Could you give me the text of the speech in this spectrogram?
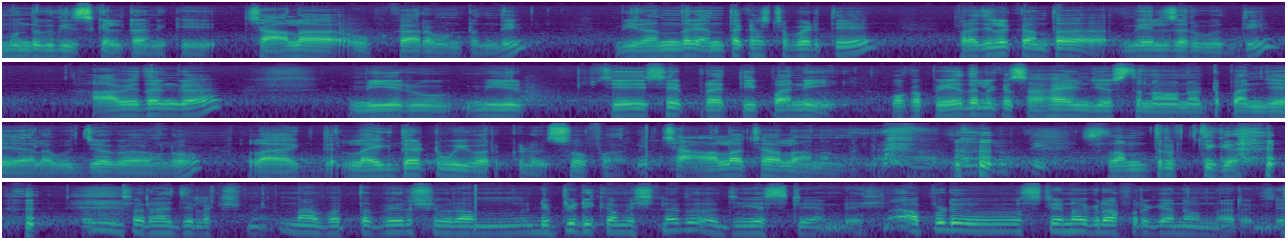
ముందుకు తీసుకెళ్ళటానికి చాలా ఉపకారం ఉంటుంది. మీరందరూ ఎంత కష్టపడితే ప్రజలకు అంత మేలు జరుగుద్ది. ఆ విధంగా మీరు మీరు చేసే ప్రతి పని ఒక పేదలకు సహాయం చేస్తున్నాం అన్నట్టు పని చేయాలి ఉద్యోగంలో. Like like that we worked so far చాలా చాలా ఆనందంగా. సంతృప్తిగా. స్వరాజ్యలక్ష్మి. నా భర్త పేరు శివరామ్ డిప్యూటీ కమిషనర్ జిఎస్టీ అండి. అప్పుడు స్టెనోగ్రాఫర్గానే ఉన్నారండి.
